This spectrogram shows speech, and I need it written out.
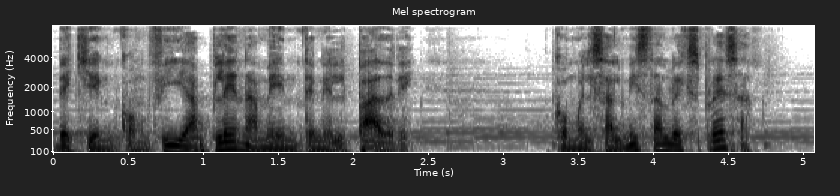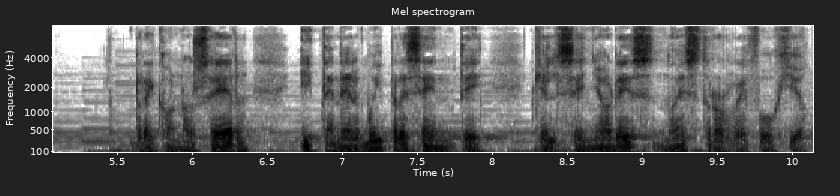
de quien confía plenamente en el Padre, como el salmista lo expresa. Reconocer y tener muy presente que el Señor es nuestro refugio.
